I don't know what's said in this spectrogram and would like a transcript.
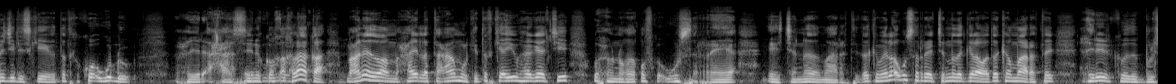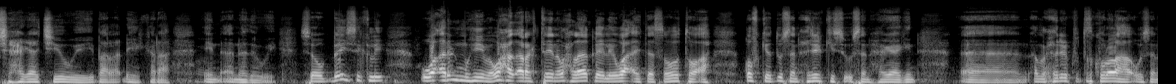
majliskeyga dadka kuwa ugu dhow. Wuxuu yihi axaasinikum akhlaaqa. Macnaheedu waa maxay? La tacaamulkii dadka ayuu hagaajiyey wuxuu noqday qofka ugu sareeya ee jannada maaragtay. Dadka meelaha ugu sareeya jannada gala waa dadka maaragtay xiriirkooda bulsho hagaajiyo weeye baa la dhihi karaa in another way so basically waa arrin muhiima waxaad aragtayna wax laga qeylaya waa ay tahay sababtoo ah qofkii hadduusan xiriirkiisa uusan hagaagin een, ama xiriirku dadku lalaha uusan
